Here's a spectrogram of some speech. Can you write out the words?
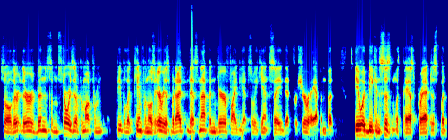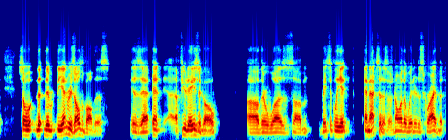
So there there have been some stories that have come out from people that came from those areas, but I, that's not been verified yet. So we can't say that for sure happened, but it would be consistent with past practice. But so the the, the end result of all this is that at, a few days ago uh, there was um, basically an exodus. There's no other way to describe it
